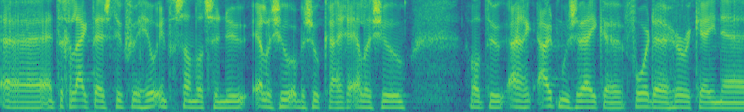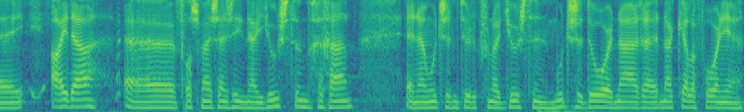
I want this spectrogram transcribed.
Uh, en tegelijkertijd is het natuurlijk heel interessant dat ze nu LSU op bezoek krijgen. LSU, wat natuurlijk eigenlijk uit moest wijken voor de hurricane uh, Ida. volgens mij zijn ze naar Houston gegaan. En dan moeten ze natuurlijk vanuit Houston moeten ze door naar, uh, naar Californië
